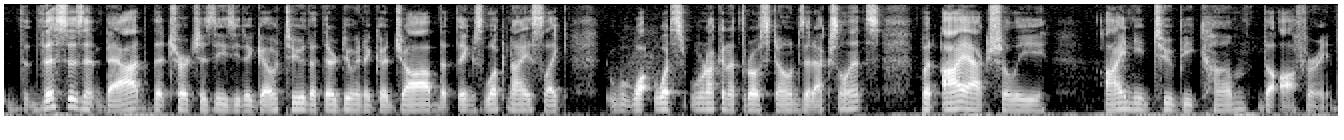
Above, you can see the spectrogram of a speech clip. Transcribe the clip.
this isn't bad. That church is easy to go to. That they're doing a good job. That things look nice. Like, wh- what's we're not going to throw stones at excellence. But I actually, I need to become the offering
